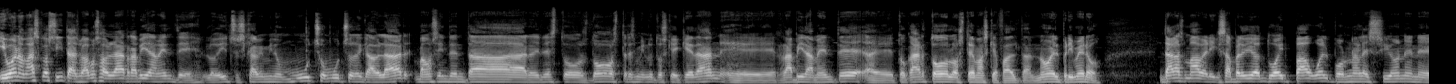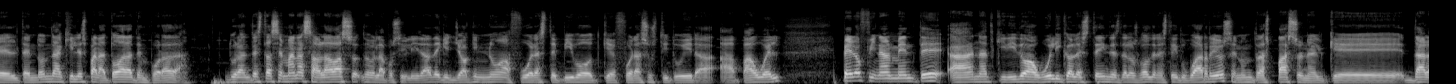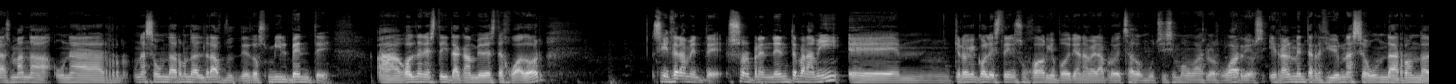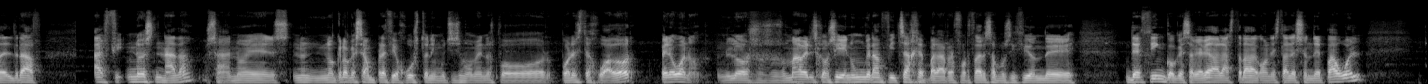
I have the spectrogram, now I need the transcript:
Y bueno, más cositas, vamos a hablar rápidamente. Lo dicho, es que ha venido mucho, mucho de qué hablar. Vamos a intentar en estos dos, tres minutos que quedan, eh, rápidamente, eh, tocar todos los temas que faltan, ¿no? El primero, Dallas Mavericks ha perdido a Dwight Powell por una lesión en el tendón de Aquiles para toda la temporada. Durante esta semana se hablaba sobre la posibilidad de que Joaquín Noah fuera este pivot que fuera a sustituir a, Powell. Pero finalmente han adquirido a Willie Colstein desde los Golden State Warriors en un traspaso en el que Dallas manda una segunda ronda del draft de 2020 a Golden State a cambio de este jugador. Sinceramente, sorprendente para mí. Eh, creo que Colstein es un jugador que podrían haber aprovechado muchísimo más los Warriors y realmente recibir una segunda ronda del draft no es nada. O sea, no, es, no, creo que sea un precio justo ni muchísimo menos por, por este jugador. Pero bueno, los Mavericks consiguen un gran fichaje para reforzar esa posición de 5 que se había quedado lastrada con esta lesión de Powell.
